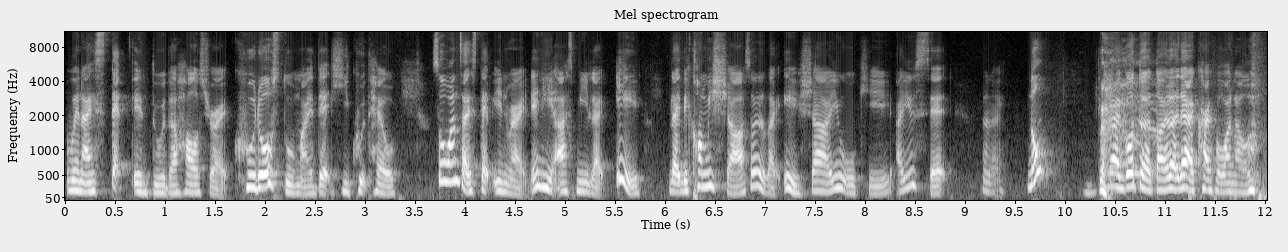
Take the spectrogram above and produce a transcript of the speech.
when I stepped into the house, right, kudos to my dad, he could tell. So once I stepped in, right, then he asked me like, hey, like they call me Shah. So he's like, hey Shah, are you okay? Are you sad? I'm like, no. then I go to the toilet, then I cry for one hour.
